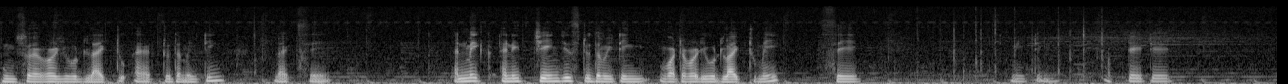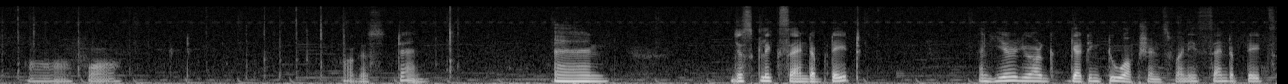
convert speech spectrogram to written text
whomsoever you would like to add to the meeting let's say and make any changes to the meeting whatever you would like to make say meeting updated uh, for August 10 and just click send update and here you are getting two options. One is send updates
